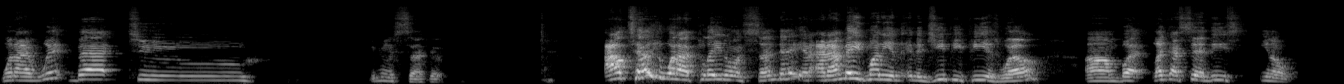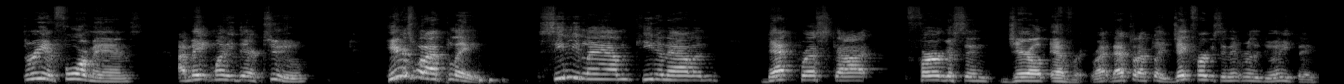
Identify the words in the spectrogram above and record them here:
when I went back to, give me a second. I'll tell you what I played on Sunday, and, and I made money in, in the GPP as well. Um, but like I said, these, you know, three and four mans, I made money there too. Here's what I played: CeeDee Lamb, Keenan Allen, Dak Prescott, Ferguson, Gerald Everett. Right? That's what I played. Jake Ferguson didn't really do anything,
